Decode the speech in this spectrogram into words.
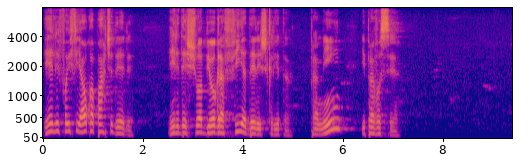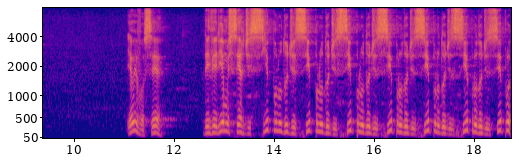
Ele foi fiel com a parte dele. Ele deixou a biografia dele escrita para mim e para você. Eu e você deveríamos ser discípulo do discípulo do discípulo do discípulo do discípulo do discípulo do discípulo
